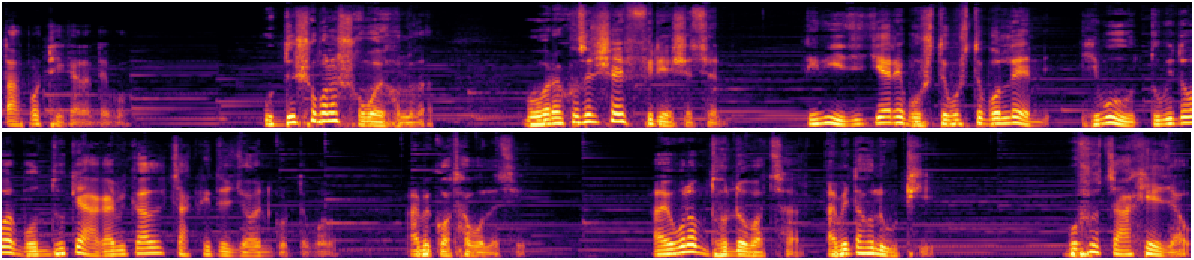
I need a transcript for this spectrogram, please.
তারপর ঠিকানা দেব। উদ্দেশ্য বলার সময় হলো না। মোবারক হোসেন সাহেব ফিরে এসেছেন। তিনি ইজি চেয়ারে বসতে বসতে বললেন, হিমু, তুমি তোমার বন্ধুকে আগামীকাল চাকরিতে জয়েন করতে বলো। আমি কথা বলেছি। আমি বললাম, ধন্যবাদ স্যার, আমি তাহলে উঠি। বসো, চা খেয়ে যাও।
